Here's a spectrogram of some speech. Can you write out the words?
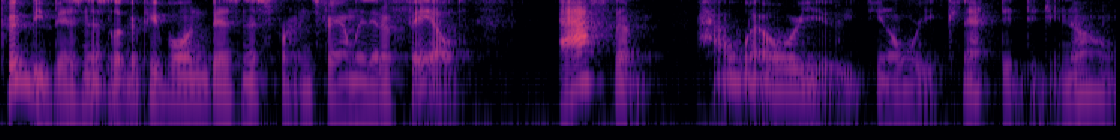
Could be business. Look at people in business, friends, family that have failed. Ask them, how well were you, you know, were you connected? Did you know?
